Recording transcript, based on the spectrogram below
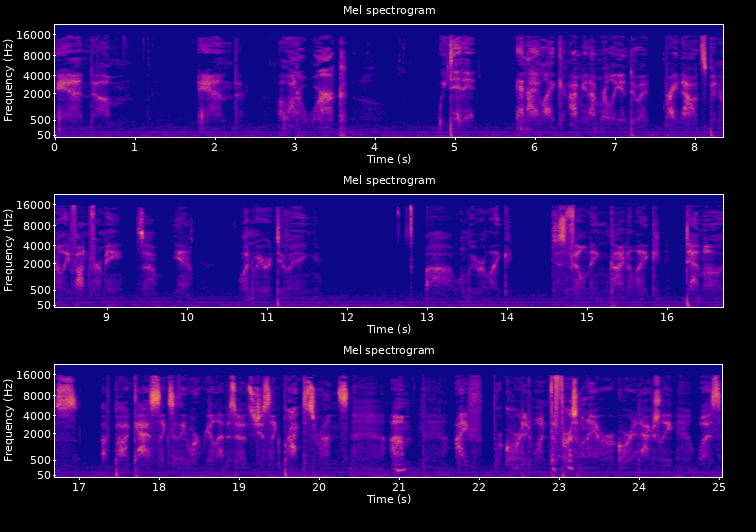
and um, and a lot of work, we did it. And I like, I mean, I'm really into it right now. It's been really fun for me. So yeah, when we were doing, uh, when we were like just filming, kind of like demos of podcasts, like so they weren't real episodes, just like practice runs. Um, I've recorded one. The first one I ever recorded actually was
